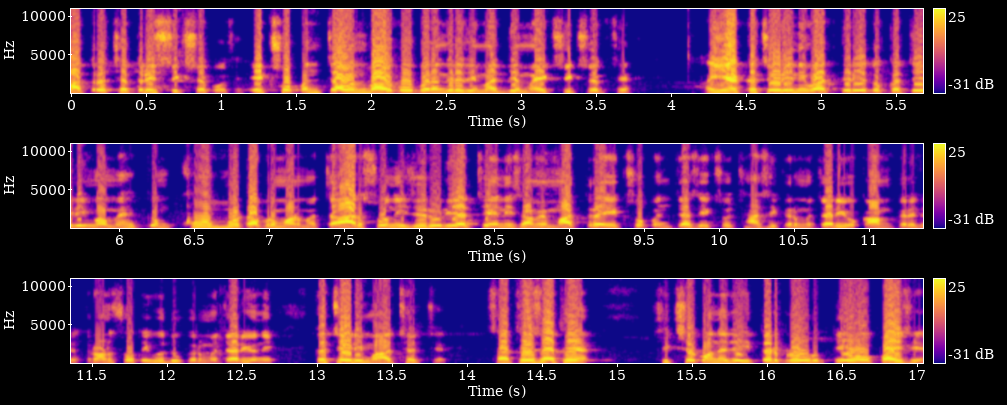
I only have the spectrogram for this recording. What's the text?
માત્ર છત્રીસ શિક્ષકો છે. એકસો પંચાવન બાળકો ઉપર અંગ્રેજી માધ્યમમાં એક શિક્ષક છે. અહીંયા કચેરીની વાત કરીએ તો કચેરીમાં મહેકમ ખૂબ મોટા પ્રમાણમાં. ચારસો ની જરૂરિયાત છે, એની સામે માત્ર એકસો પંચ્યાસી એકસો છ્યાસી કર્મચારીઓ કામ કરે છે. ત્રણસો થી વધુ કર્મચારીઓની કચેરીમાં અછત છે. સાથે સાથે શિક્ષકોને જે ઇતર પ્રવૃત્તિઓ અપાય છે,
